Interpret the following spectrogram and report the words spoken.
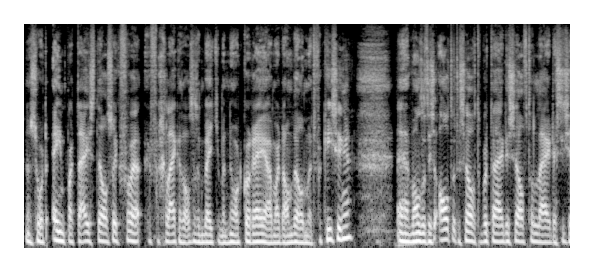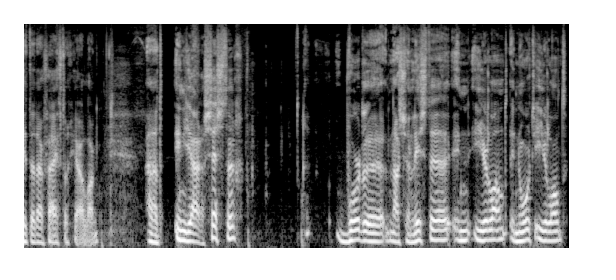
Een soort eenpartijstelsel. Ik vergelijk het altijd een beetje met Noord-Korea, maar dan wel met verkiezingen. Eh, want het is altijd dezelfde partij, dezelfde leiders, die zitten daar 50 jaar lang. Het, in de jaren 60 worden nationalisten in Ierland, in Noord-Ierland,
